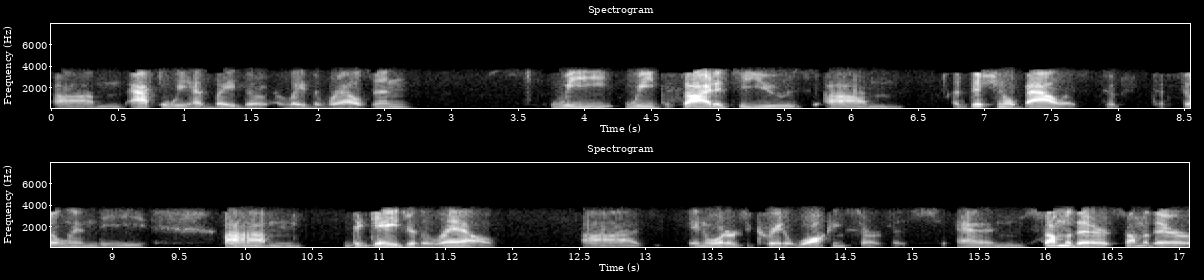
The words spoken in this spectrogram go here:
um, after we had laid the laid the rails in, we we decided to use um, additional ballast to to fill in the um, the gauge of the rail uh, in order to create a walking surface. And some of their some of their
